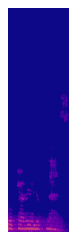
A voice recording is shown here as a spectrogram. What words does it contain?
vais vous préparer une place.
